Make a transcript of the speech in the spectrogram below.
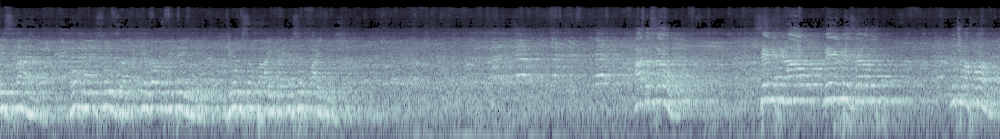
Barra. Romulo Souza, Academia Welton Ribeiro. Diogo Sampaio, Soul Fighters. Atenção! Semifinal, meio pesado, última forma.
